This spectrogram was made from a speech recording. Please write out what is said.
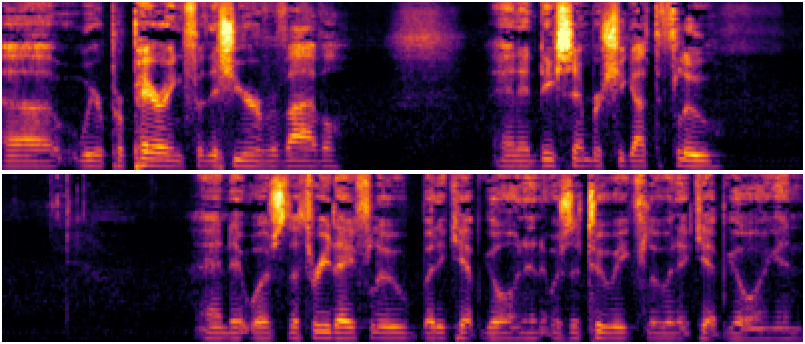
Uh, we were preparing for this year of revival, and in December she got the flu, and it was the three day flu, but it kept going, and it was the two week flu, and it kept going, and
